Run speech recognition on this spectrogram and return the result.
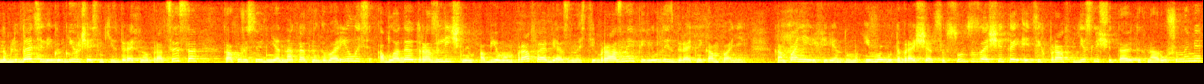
наблюдатели и другие участники избирательного процесса, как уже сегодня неоднократно говорилось, обладают различным объемом прав и обязанностей в разные периоды избирательной кампании – кампании референдума и могут обращаться в суд за защитой этих прав, если считают их нарушенными.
